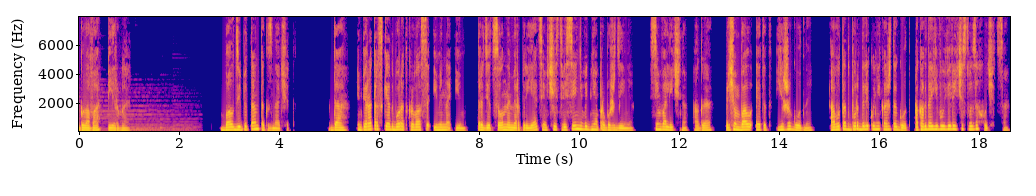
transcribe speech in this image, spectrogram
Глава первая. Бал дебютанток, значит? Да, императорский отбор открывался именно им, традиционным мероприятием в честь весеннего дня пробуждения. Символично, ага. Причем бал этот ежегодный. А вот отбор далеко не каждый год, а когда его величество захочется.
